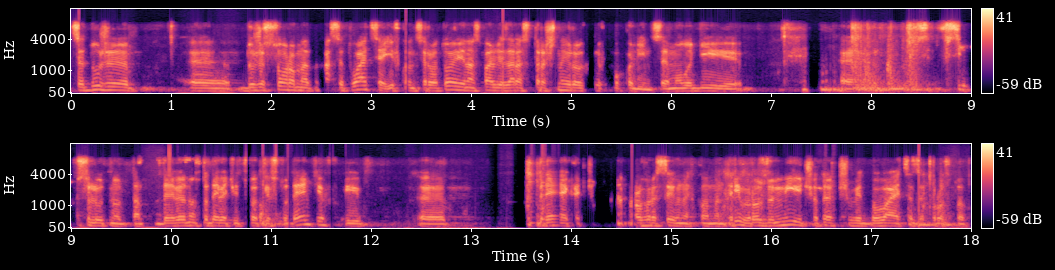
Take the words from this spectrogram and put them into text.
Це дуже, е, дуже соромна така ситуація, і в консерваторії насправді зараз страшний розрив поколінь. Це молоді всі всі абсолютно там 99% студентів і е, деяка прогресивних коментарів розуміють, що те, що відбувається, це просто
